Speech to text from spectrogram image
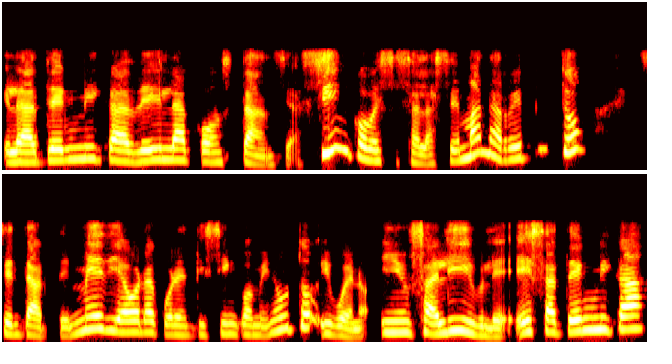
la técnica de la constancia. Cinco veces a la semana, repito, sentarte media hora, 45 minutos y bueno, infalible. Esa técnica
